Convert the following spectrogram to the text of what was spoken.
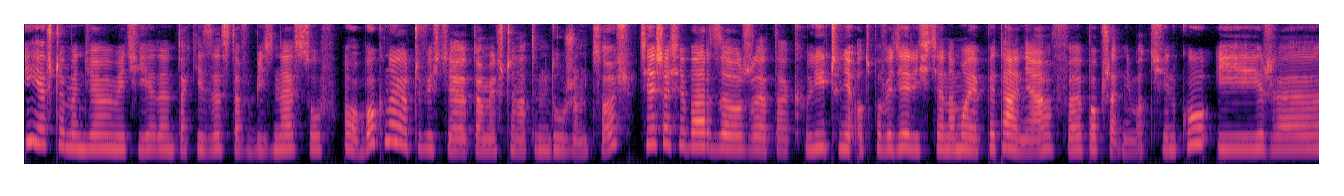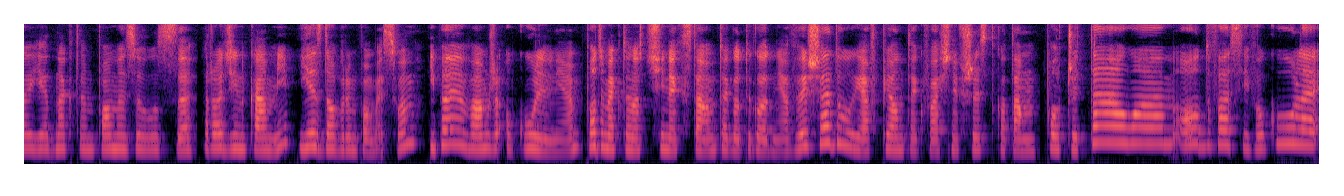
I jeszcze będziemy mieć jeden taki zestaw biznesów obok, no i oczywiście tam jeszcze na tym dużym coś. Cieszę się bardzo, że tak licznie odpowiedzieliście na moje pytania w poprzednim odcinku i że jednak ten pomysł z rodzinkami jest dobrym pomysłem. I powiem Wam, że ogólnie po tym jak ten odcinek z tamtego tygodnia wyszedł, ja w piątek właśnie wszystko tam poczytałam od Was i w ogóle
